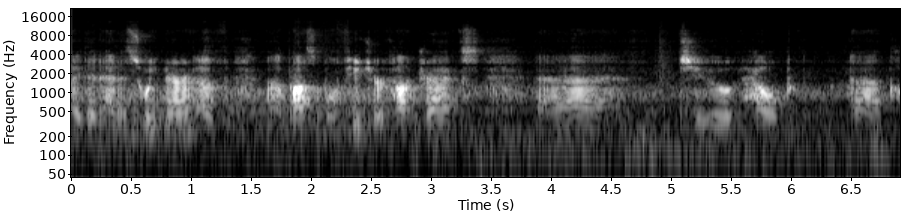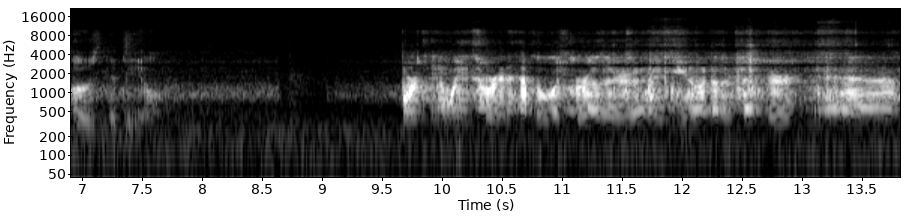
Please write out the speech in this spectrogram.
I did add a sweetener of uh, possible future contracts uh, to help uh, close the deal. 14 weeks, we're going to have to look for other, you know, another vendor, and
